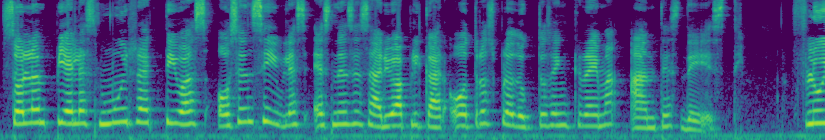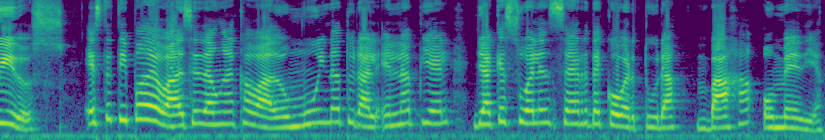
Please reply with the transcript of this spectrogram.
Solo en pieles muy reactivas o sensibles es necesario aplicar otros productos en crema antes de este. Fluidos. Este tipo de base da un acabado muy natural en la piel ya que suelen ser de cobertura baja o media.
